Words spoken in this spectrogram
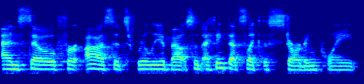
And so for us, it's really about, so I think that's like the starting point.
